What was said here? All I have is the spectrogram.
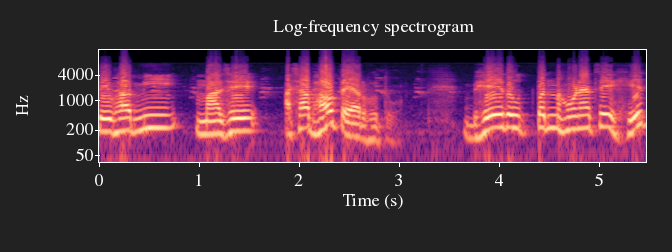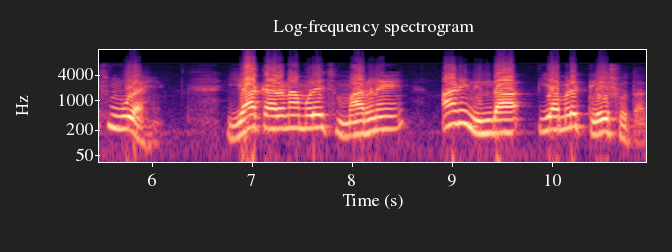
तेव्हा मी माझे असा भाव तयार होतो. भेद उत्पन्न होण्याचे हेच मूळ आहे. या कारणामुळेच मारणे आणि निंदा यामुळे क्लेश होतात.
